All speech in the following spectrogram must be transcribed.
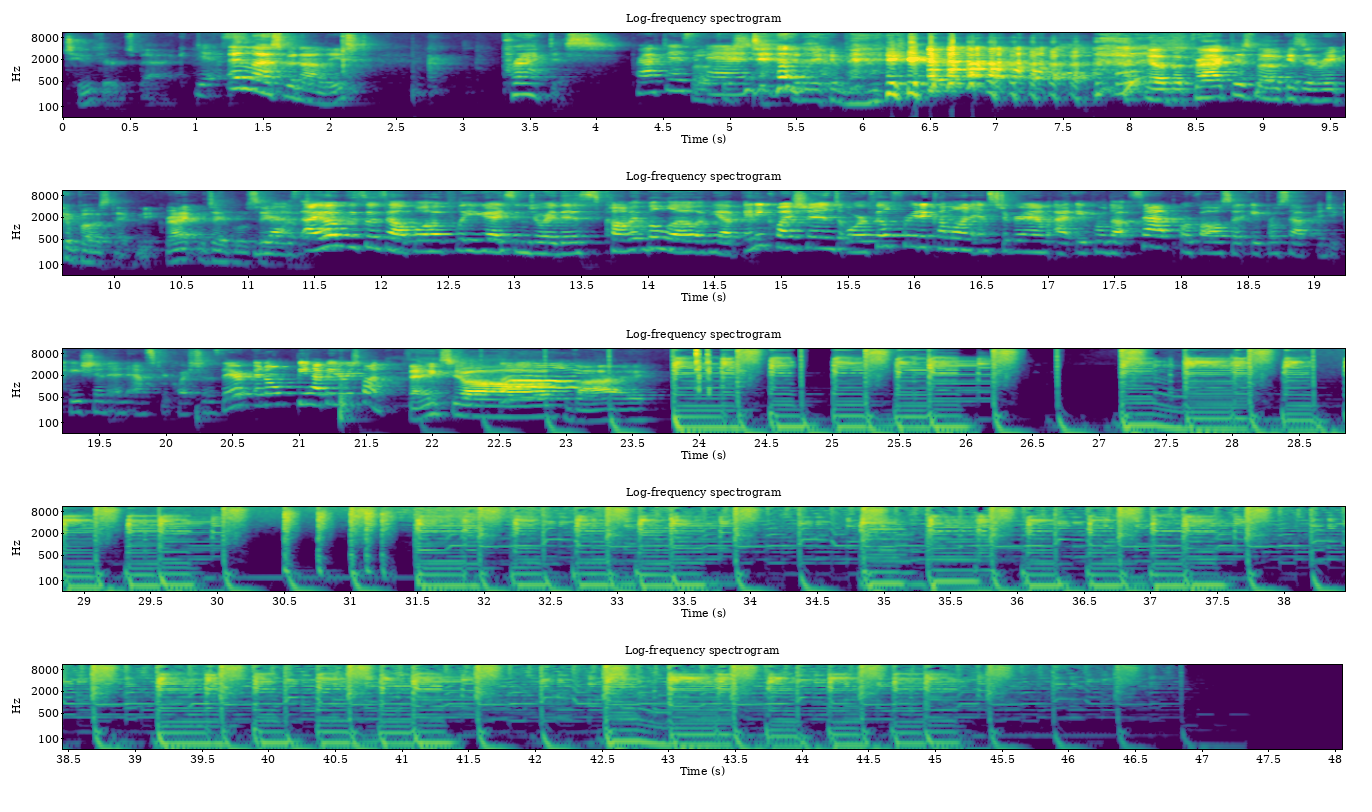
two thirds back. Yes. And last but not least, practice. Practice Focus and and recompose. no, but practice, focus, and recompose technique, right? Which April will say. Yes. I hope this was helpful. Hopefully, you guys enjoy this. Comment below if you have any questions, or feel free to come on Instagram at april.sapp or follow us at April Sapp Education and ask your questions there, and I'll be happy to respond. Thanks, y'all. Bye. Bye.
